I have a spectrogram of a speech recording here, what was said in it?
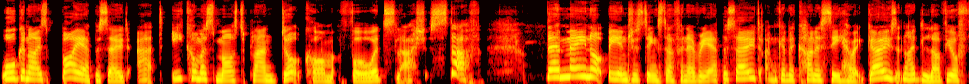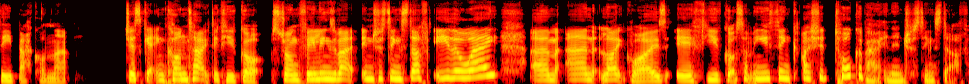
organized by episode at ecommercemasterplan.com forward slash stuff. There may not be interesting stuff in every episode. I'm going to kind of see how it goes, and I'd love your feedback on that just get in contact if you've got strong feelings about interesting stuff either way. Um, and likewise, if you've got something you think I should talk about in interesting stuff.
